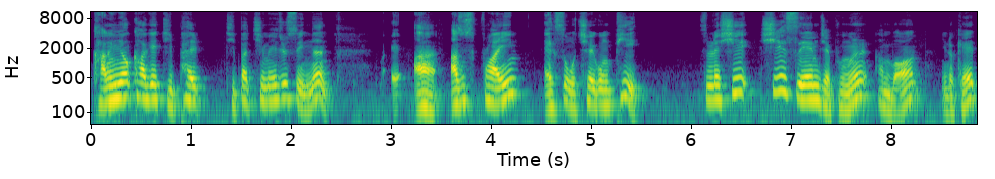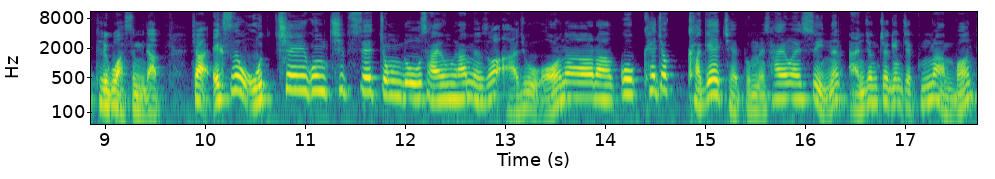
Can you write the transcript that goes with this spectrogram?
강력하게 뒷팔, 뒷받침해 줄 수 있는 에, 아, 아수스 프라임 X570P 슬래시 CSM 제품을 한번 이렇게 들고 왔습니다. 자, X570 칩셋 정도 사용을 하면서 아주 원활하고 쾌적하게 제품을 사용할 수 있는 안정적인 제품을 한번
